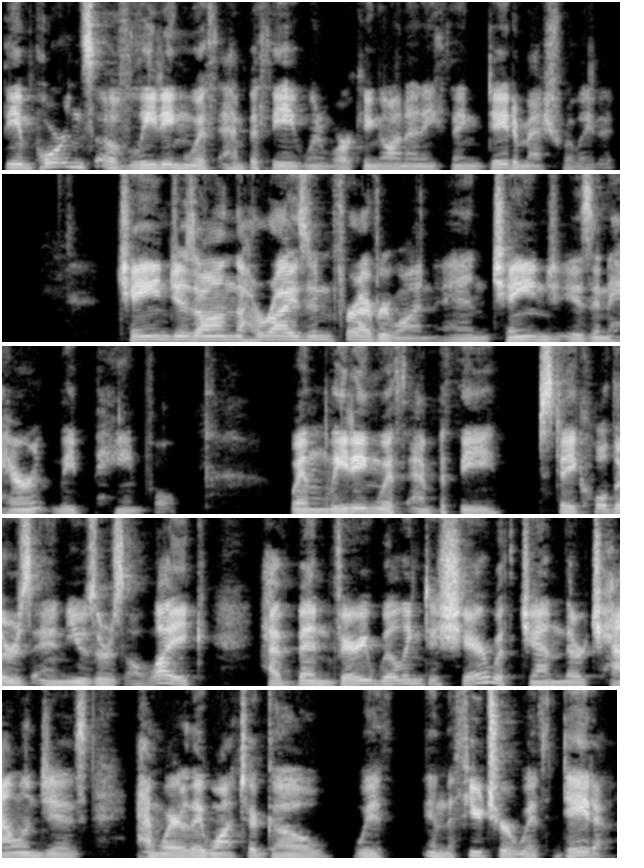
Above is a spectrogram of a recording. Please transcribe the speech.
the importance of leading with empathy when working on anything data mesh related. Change is on the horizon for everyone, and change is inherently painful. When leading with empathy, stakeholders and users alike have been very willing to share with Jen their challenges and where they want to go with in the future with data.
